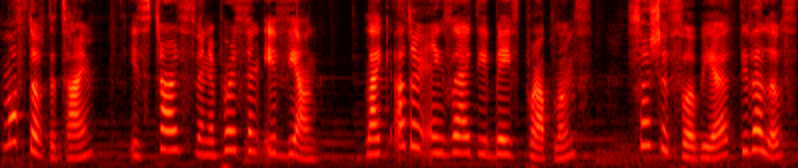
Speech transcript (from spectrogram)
Most of the time, it starts when a person is young. Like other anxiety based problems, social phobia develops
